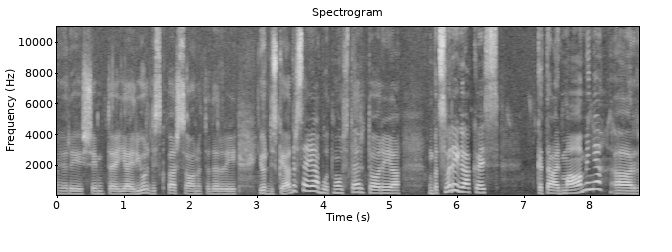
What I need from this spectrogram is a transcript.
vai arī šim, te, ja ir juridiska persona, tad arī juridiskai adresē jābūt mūsu teritorijā. Un pats svarīgākais ir ka tā ir māmiņa ar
